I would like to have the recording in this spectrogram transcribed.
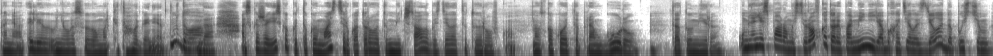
Понятно. Или у него своего маркетолога нет. Ну да. да. А скажи, есть какой-то такой мастер, у которого ты мечтала бы сделать татуировку? Ну, вот какой-то прям гуру тату мира? У меня есть пару мастеров, которые по мини я бы хотела сделать. Допустим,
